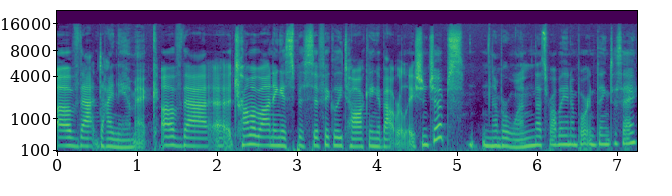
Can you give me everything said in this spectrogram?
of that dynamic of that uh, trauma bonding is specifically talking about relationships. Number 1, that's probably an important thing to say.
